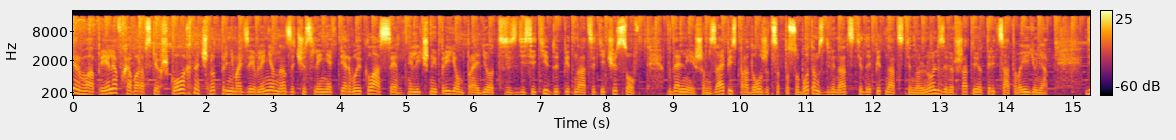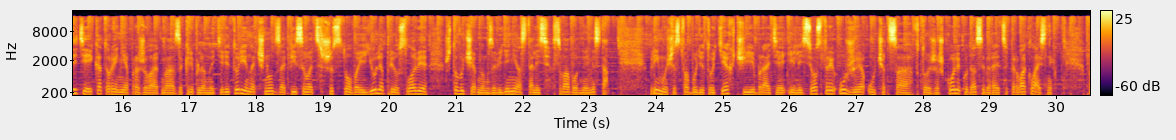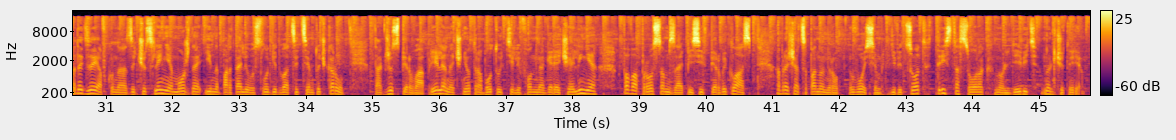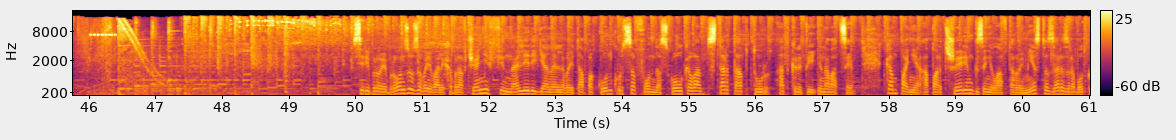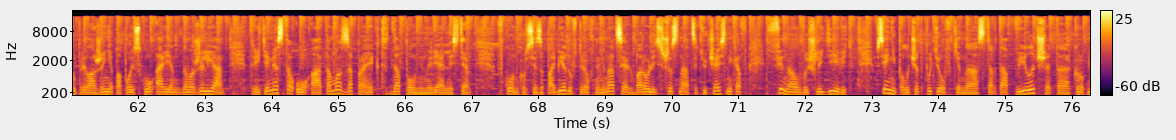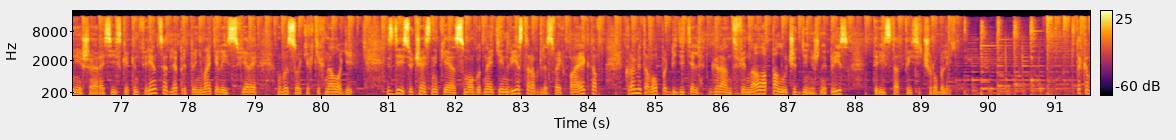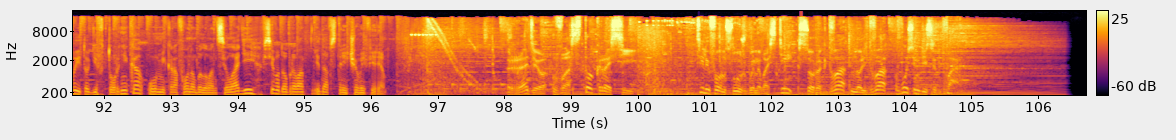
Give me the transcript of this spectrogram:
1 апреля в хабаровских школах начнут принимать заявления на зачисление в первые классы. Личный прием пройдет с 10 до 15 часов. В дальнейшем запись продолжится по субботам с 12 до 15.00, завершат ее 30 июня. Детей, которые не проживают на закрепленной территории, начнут записывать с 6 июля при условии, что в учебном заведении остались свободные места. Преимущество будет у тех, чьи братья или сестры уже учатся в той же школе, куда собирается первоклассник. Подать заявку на зачисление можно и на портале услуги 27.ru. Также с 1 апреля начнет работу телефонная горячая линия по вопросам записи в первый класс. Обращаться по номеру 8 900 340 09 04. Серебро и бронзу завоевали хабаровчане в финале регионального этапа конкурса фонда Сколково «Стартап Тур. Открытые инновации». Компания Apart Sharing заняла второе место за разработку приложения по поиску арендного жилья. Третье место у Атома за проект дополненной реальности. В конкурсе за победу в трех номинациях боролись 16 участников, в финал вышли 9. Все они получат путевки на Startup Village. Это крупнейшая российская конференция для предпринимателей из сферы высоких технологий. Здесь участники смогут найти инвесторов для своих проектов. Кроме того, победитель гранд-финала получит денежный приз 300 тысяч рублей. Таковы итоги вторника. У микрофона был Иван Силадий. Всего доброго и до встречи в эфире. Радио «Восток России». Телефон службы новостей 420282.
